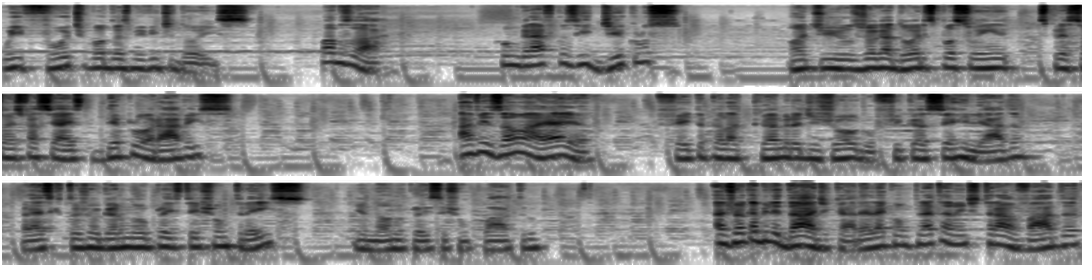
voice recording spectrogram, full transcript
o eFootball 2022? Vamos lá. Com gráficos ridículos, onde os jogadores possuem expressões faciais deploráveis. A visão aérea, feita pela câmera de jogo, fica serrilhada. Parece que estou jogando no PlayStation 3 e não no PlayStation 4. A jogabilidade, cara, ela é completamente travada,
